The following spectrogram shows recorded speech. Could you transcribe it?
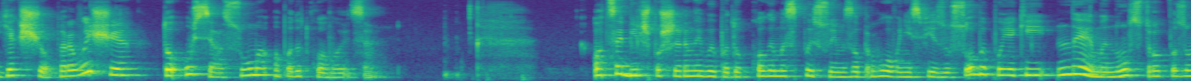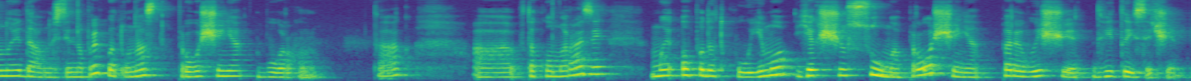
якщо перевищує, то уся сума оподатковується. Оце більш поширений випадок, коли ми списуємо заборгованість фізособи, по якій не минув строк позовної давності. Наприклад, у нас прощення боргу. Так? В такому разі ми оподаткуємо, якщо сума прощення перевищує 2000.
